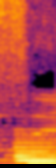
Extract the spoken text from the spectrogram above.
the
